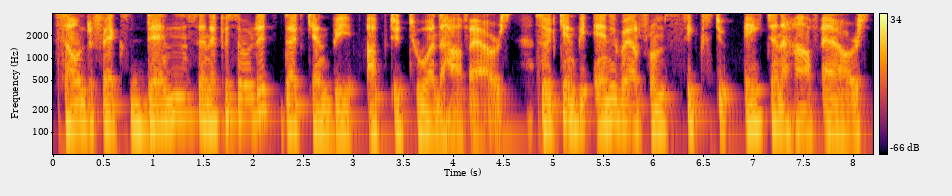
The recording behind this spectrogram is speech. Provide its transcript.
sound effects dense an episode is, that can be up to two and a half hours. So it can be anywhere from six to eight and a half hours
